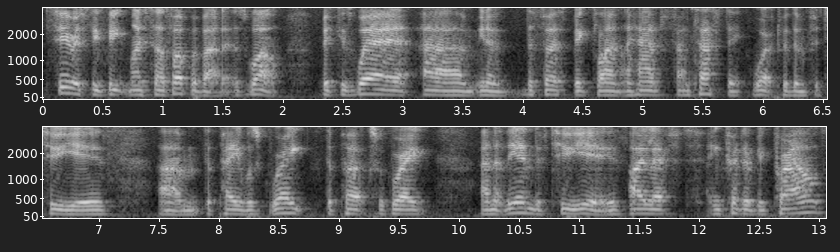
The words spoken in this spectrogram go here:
seriously beat myself up about it as well because where um, you know the first big client I had, fantastic, worked with them for two years. Um, the pay was great, the perks were great, and at the end of two years, I left incredibly proud.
